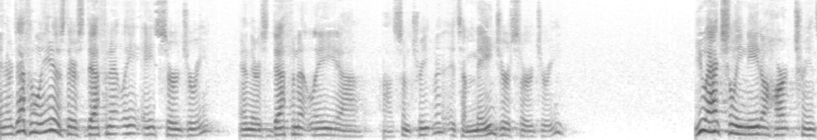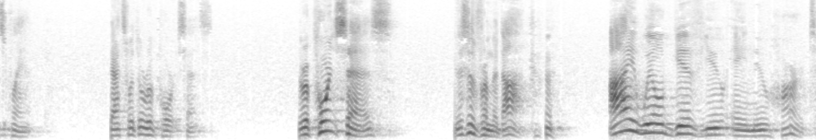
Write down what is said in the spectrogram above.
And there definitely is. There's definitely a surgery, and there's definitely uh, uh, some treatment. It's a major surgery. You actually need a heart transplant. That's what the report says. The report says, this is from the doc, I will give you a new heart.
